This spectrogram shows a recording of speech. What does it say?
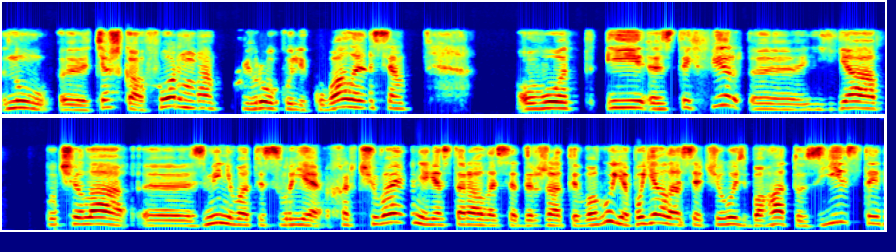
ну, е, тяжка форма, півроку лікувалася. От, і е, з тих пір е, я почала змінювати своє харчування. Я старалася держати вагу. Я боялася чогось багато з'їсти,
